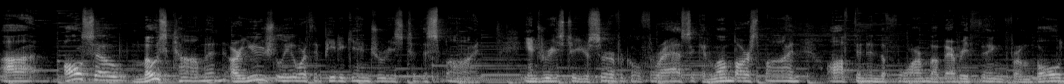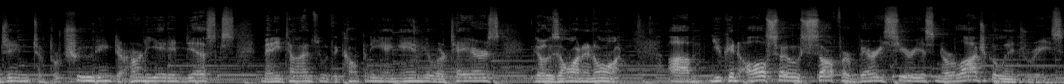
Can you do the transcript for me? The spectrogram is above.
Uh, also, most common are usually orthopedic injuries to the spine. Injuries to your cervical, thoracic, and lumbar spine, often in the form of everything from bulging to protruding to herniated discs, many times with accompanying annular tears, goes on and on. Um, you can also suffer very serious neurological injuries.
